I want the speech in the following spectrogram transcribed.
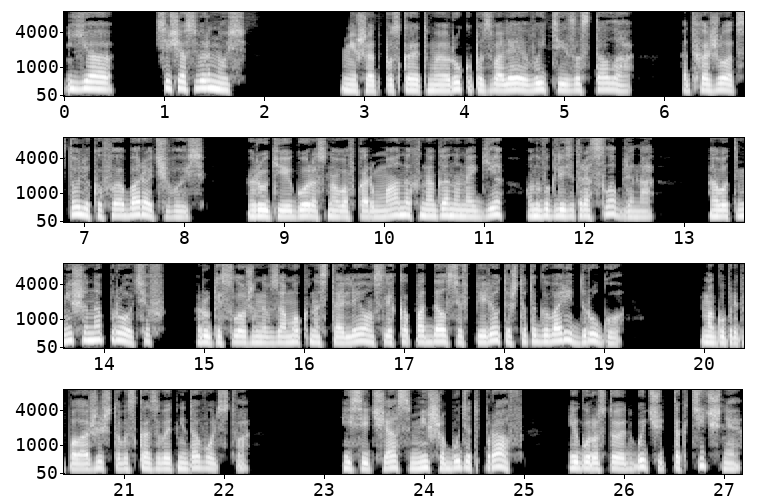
я сейчас вернусь». Миша отпускает мою руку, позволяя выйти из-за стола. Отхожу от столиков и оборачиваюсь. Руки Егора снова в карманах, нога на ноге, он выглядит расслабленно. А вот Миша напротив. Руки сложены в замок на столе, он слегка поддался вперед и что-то говорит другу. Могу предположить, что высказывает недовольство. И сейчас Миша будет прав. Егору стоит быть чуть тактичнее.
